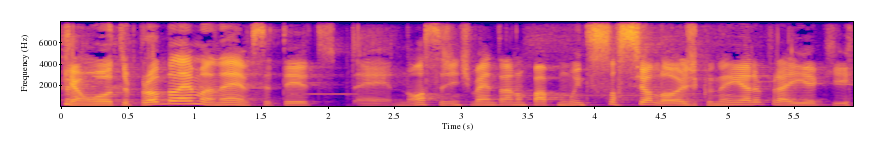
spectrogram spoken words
que é um outro problema, né? Você ter. é, nossa, a gente vai entrar num papo muito sociológico, nem era pra ir aqui.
